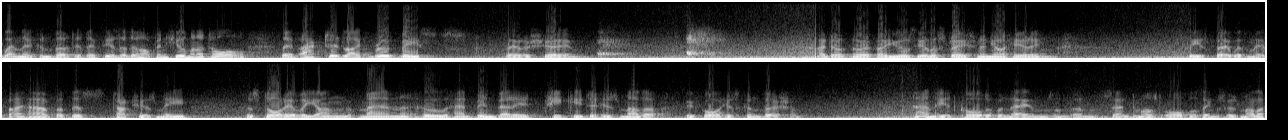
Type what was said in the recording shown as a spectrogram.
when they're converted. They feel that they've not been human at all. They've acted like brute beasts. They're ashamed. I don't know if I use the illustration in your hearing. Please bear with me if I have, but this touches me. The story of a young man who had been very cheeky to his mother before his conversion. And he had called her for names and, and said the most awful things to his mother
